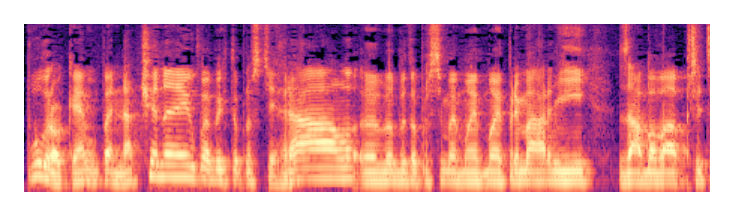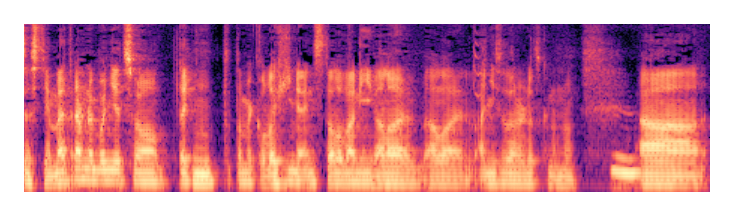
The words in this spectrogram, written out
půl rokem úplně nadšený, úplně bych to prostě hrál, eh, byl by to prostě moje, moje, moje primární zábava při cestě metrem nebo něco. Teď hmm. to tam jako leží nainstalovaný, ale, ale ani se to nedotknu. No. Hmm. A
